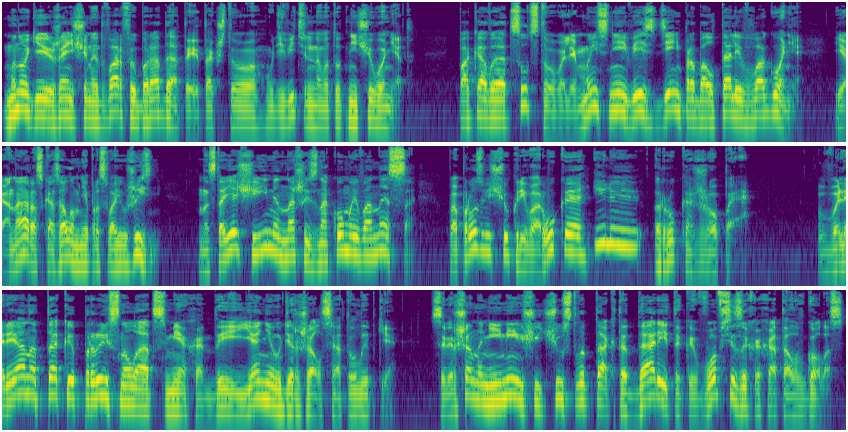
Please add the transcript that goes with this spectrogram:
Многие женщины-дварфы бородатые, так что удивительного тут ничего нет. Пока вы отсутствовали, мы с ней весь день проболтали в вагоне, и она рассказала мне про свою жизнь. Настоящее имя нашей знакомой Ванесса, по прозвищу Криворукая или Рукожопая. Валериана так и прыснула от смеха, да и я не удержался от улыбки. Совершенно не имеющий чувства такта Дарий так и вовсе захохотал в голос.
